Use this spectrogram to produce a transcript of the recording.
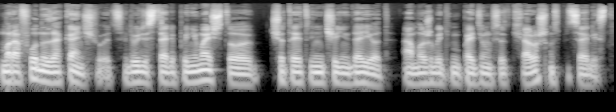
марафоны заканчиваются. Люди стали понимать, что что-то это ничего не дает. А может быть, мы пойдем все-таки хорошим специалистом.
